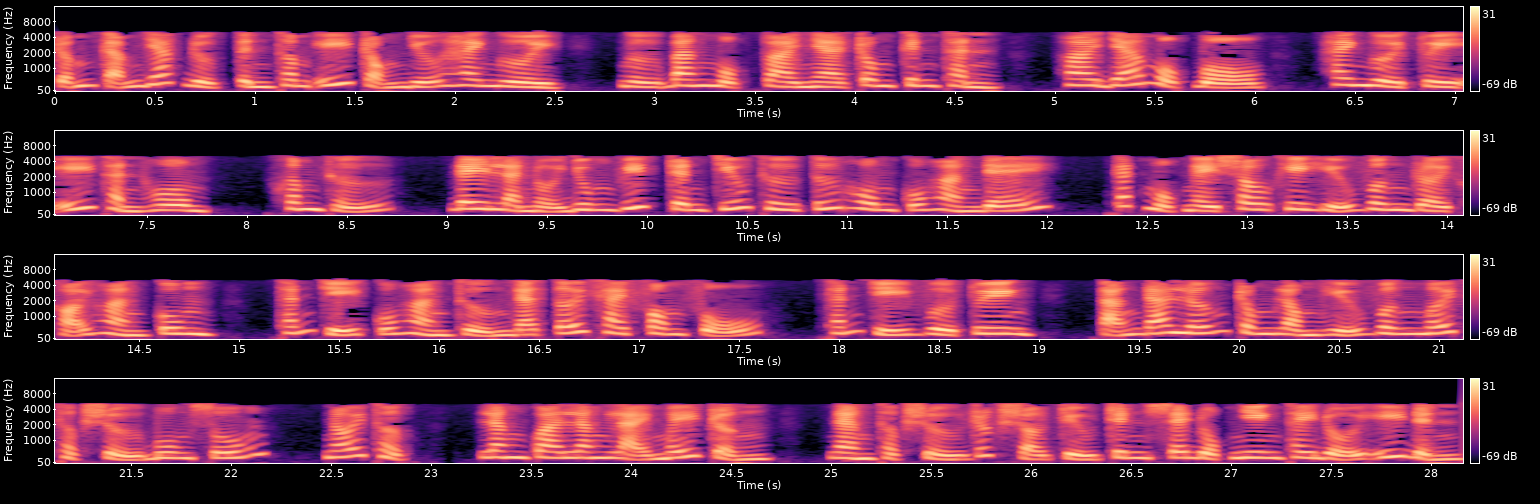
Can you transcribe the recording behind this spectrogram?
trẫm cảm giác được tình thâm ý trọng giữa hai người, ngự ban một tòa nhà trong kinh thành, hoa giá một bộ, hai người tùy ý thành hôn, khâm thử, đây là nội dung viết trên chiếu thư tứ hôn của hoàng đế, cách một ngày sau khi Hiểu Vân rời khỏi hoàng cung, thánh chỉ của hoàng thượng đã tới khai phong phủ, thánh chỉ vừa tuyên, tảng đá lớn trong lòng Hiểu Vân mới thật sự buông xuống, nói thật, lăn qua lăn lại mấy trận, nàng thật sự rất sợ Triệu Trinh sẽ đột nhiên thay đổi ý định,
